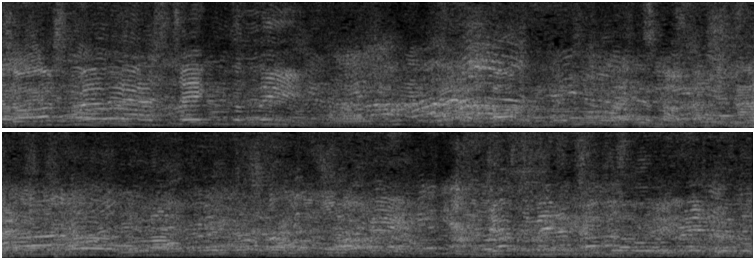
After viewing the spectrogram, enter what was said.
So Australia has taken the lead. Okay, just a minute, Thomas, we'll be ready with the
